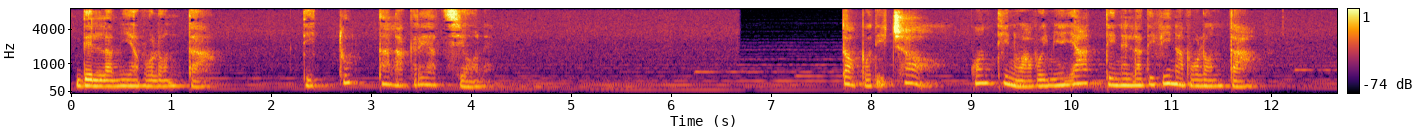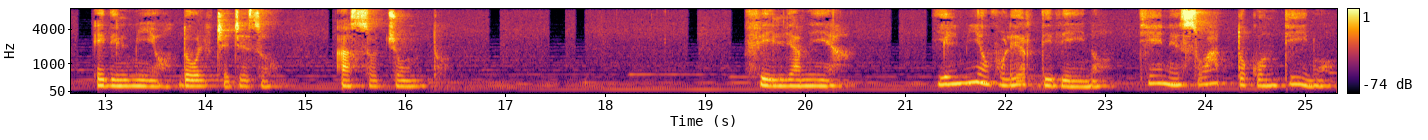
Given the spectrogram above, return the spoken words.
della mia volontà di tutta la creazione. Dopo di ciò continuavo i miei atti nella divina volontà ed il mio dolce Gesù ha soggiunto. Figlia mia, il mio voler divino tiene il suo atto continuo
